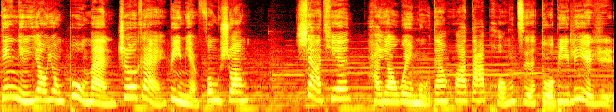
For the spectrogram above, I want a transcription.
叮咛要用布幔遮盖，避免风霜；夏天还要为牡丹花搭棚子，躲避烈日。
